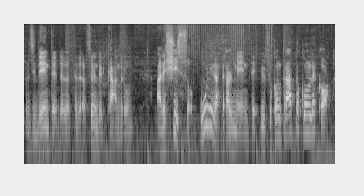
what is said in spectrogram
presidente della Federazione del Camerun, ha rescisso unilateralmente il suo contratto con Le Coq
